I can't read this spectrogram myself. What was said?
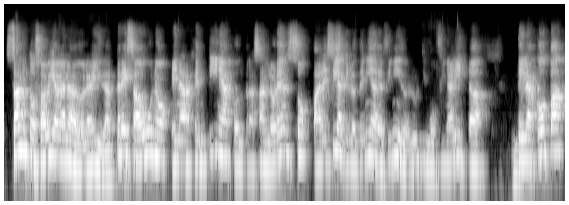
Santos había ganado la ida 3 a 1 en Argentina contra San Lorenzo. Parecía que lo tenía definido el último finalista de la Copa,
